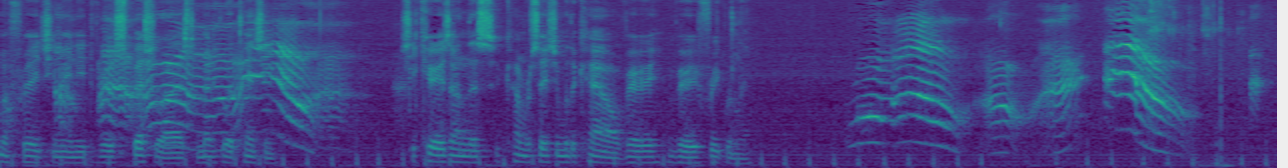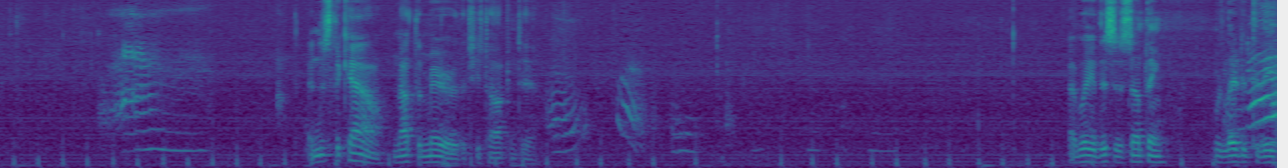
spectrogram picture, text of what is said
I'm afraid she may need very specialized medical attention. She carries on this conversation with the cow very, very frequently. And it's the cow, not the mirror, that she's talking to. I believe this is something related to the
